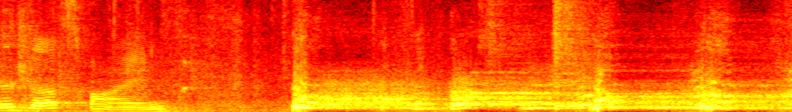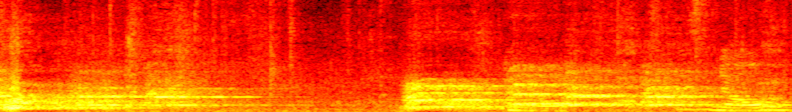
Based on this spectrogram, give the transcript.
You're just fine. No.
